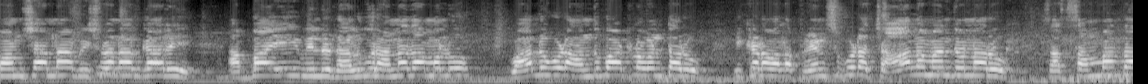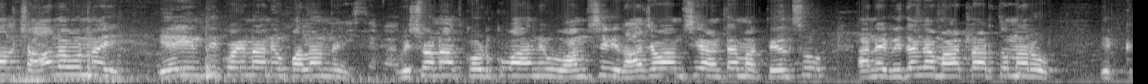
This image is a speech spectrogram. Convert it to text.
వంశాన్న విశ్వనాథ్ గారి అబ్బాయి వీళ్ళు నలుగురు అన్నదమ్ములు వాళ్ళు కూడా అందుబాటులో ఉంటారు. ఇక్కడ వాళ్ళ ఫ్రెండ్స్ కూడా చాలామంది ఉన్నారు. సత్సంబంధాలు చాలా ఉన్నాయి. ఏ ఇంటికి పోయినా నువ్వు పలాన్ని విశ్వనాథ్ కొడుకువా నువ్వు వంశీ రాజవంశీ అంటే మాకు తెలుసు అనే విధంగా మాట్లాడుతున్నారు. ఇక్-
